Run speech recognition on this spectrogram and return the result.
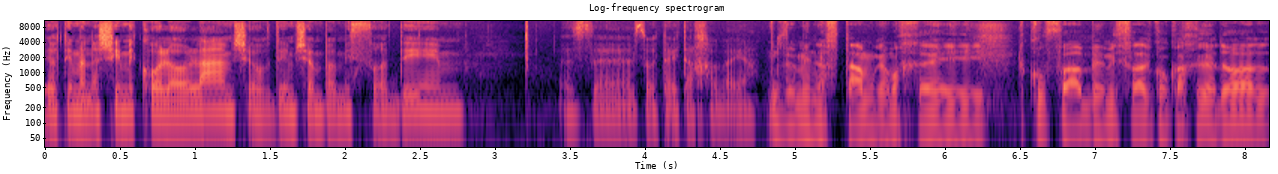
להיות עם אנשים מכל העולם שעובדים שם במשרדים. אז אה, זאת הייתה חוויה. ומן הסתם גם אחרי תקופה במשרד כל כך גדול,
